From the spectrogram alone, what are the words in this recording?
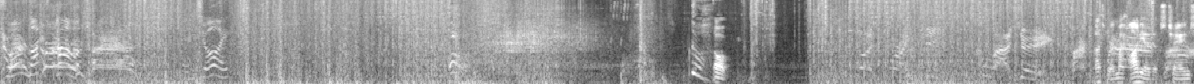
so much power. Oh. That's weird. My audio just changed.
